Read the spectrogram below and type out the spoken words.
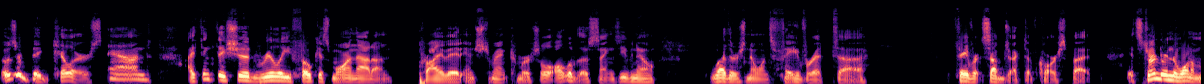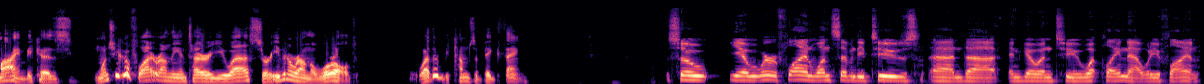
those are big killers. And I think they should really focus more on that on private, instrument, commercial, all of those things. Even though weather's no one's favorite uh, favorite subject, of course, but it's turned into one of mine because once you go fly around the entire US or even around the world, weather becomes a big thing. So, know, we're flying 172s and uh and going to what plane now? What are you flying?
